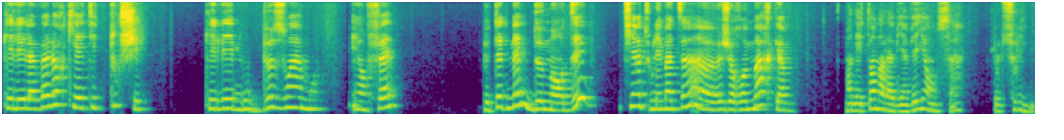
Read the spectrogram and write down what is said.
Quelle est la valeur qui a été touchée? Quel est mon besoin à moi? Et en fait, peut-être même demander, tiens, tous les matins, euh, je remarque, en étant dans la bienveillance, hein, je le souligne,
